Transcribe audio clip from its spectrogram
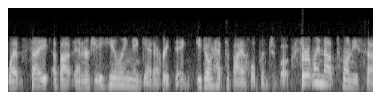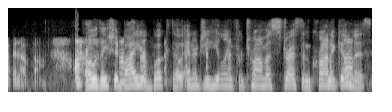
website about energy healing and get everything. You don't have to buy a whole bunch of books. Certainly not 27 of them. Oh, they should buy your book though, Energy Healing for Trauma, Stress and Chronic Well- Illness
